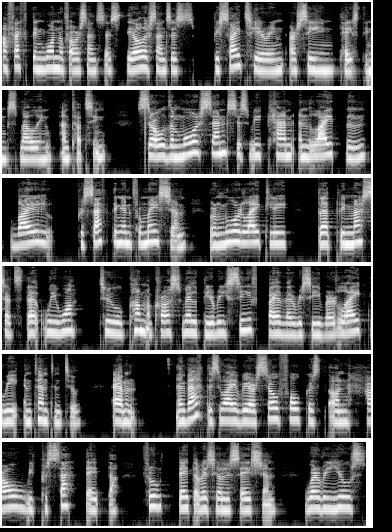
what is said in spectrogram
affecting one of our senses. The other senses, besides hearing, are seeing, tasting, smelling, and touching. So, the more senses we can enlighten while presenting information, we're more likely that the message that we want to come across will be received by the receiver like we intended to. Um, and that is why we are so focused on how we present data through data visualization, where we use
